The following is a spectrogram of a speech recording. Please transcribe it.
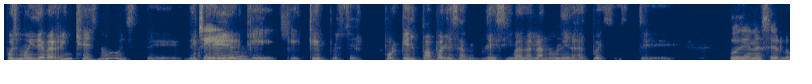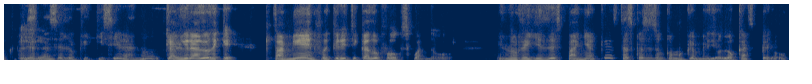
pues muy de berrinches, ¿no? Este, de Sí. creer que, que, que, pues, el- porque el Papa les, les iba a dar la nulidad, pues, este, Podían hacer lo que podían quisieran. hacer lo que quisieran, ¿no? Que al grado de que también fue criticado Fox cuando en Los Reyes de España, que estas cosas son como que medio locas, pero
